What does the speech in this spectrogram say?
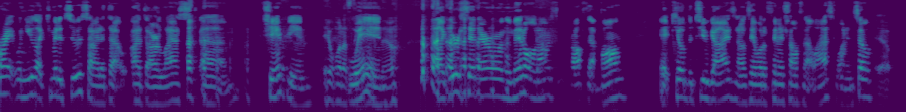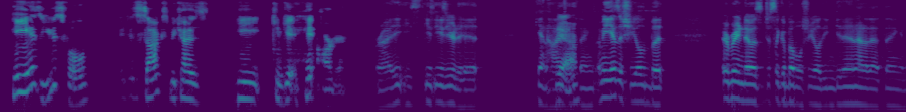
Right when you like committed suicide at that at our last um, champion, It won us Win. like we were sitting there we were in the middle, and I was dropped that bomb. It killed the two guys, and I was able to finish off that last one. And so Yep. he is useful. It just sucks because he can get hit harder. right? He's he's easier to hit. Can't hide Yeah. things. I mean, he has a shield, but everybody knows just like a bubble shield, you can get in and out of that thing, and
